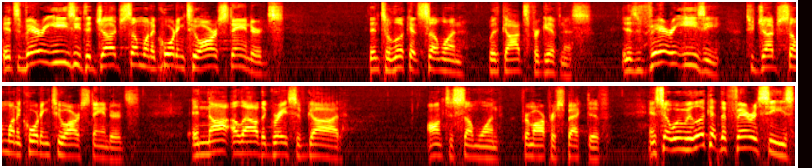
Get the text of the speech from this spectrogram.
It's very easy to judge someone according to our standards than to look at someone with God's forgiveness. It is very easy to judge someone according to our standards and not allow the grace of God onto someone from our perspective. And so when we look at the Pharisees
